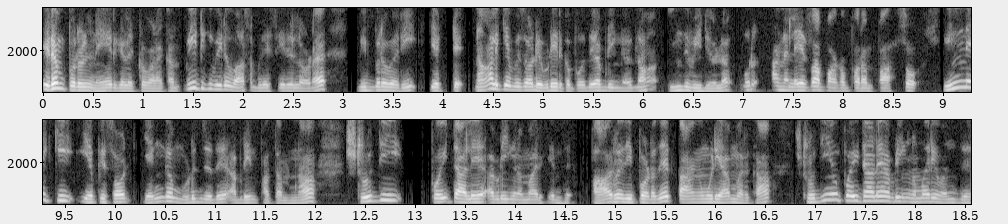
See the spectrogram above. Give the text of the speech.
இடம்பொருள் நேயர்களுக்கு வணக்கம். வீட்டுக்கு வீடு வாசப்படி சீரியலோட பிப்ரவரி எட்டு நாளைக்கு எபிசோடு எப்படி இருக்க போகுது அப்படிங்கிறது தான் இந்த வீடியோவில் ஒரு அனலைஸாக பார்க்க போகிறோம்ப்பா ஸோ இன்னைக்கு எபிசோட் எங்கே முடிஞ்சது அப்படின்னு பார்த்தோம்னா, ஸ்ருதி போயிட்டாளே அப்படிங்கிற மாதிரி இருந்து பார்வதி போனதே தாங்க முடியாமல் இருக்கான். ஸ்ருதியும் போயிட்டாளே அப்படிங்கிற மாதிரி வந்து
